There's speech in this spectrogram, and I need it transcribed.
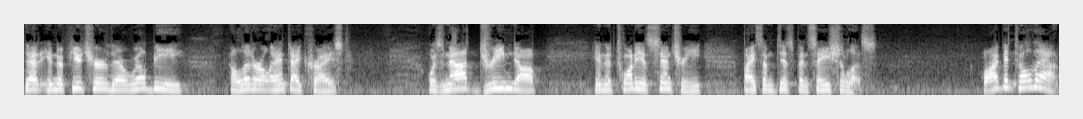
that in the future there will be a literal Antichrist was not dreamed up in the 20th century by some dispensationalists. Well, I've been told that.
